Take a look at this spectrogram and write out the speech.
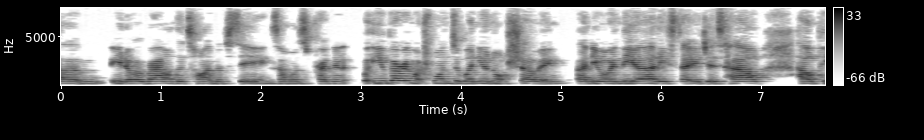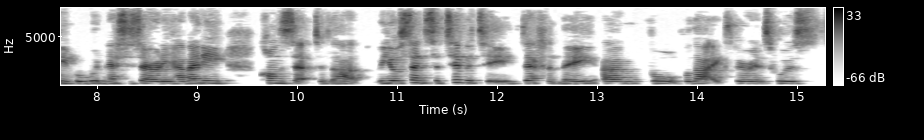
um, you know, around the time of seeing someone's pregnant. But you very much wonder when you're not showing and you're in the early stages how how people would necessarily have any concept of that. Your sensitivity, definitely, um, for for that experience was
